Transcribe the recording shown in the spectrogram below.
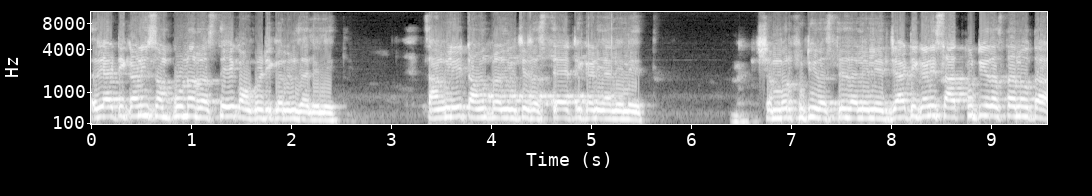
तर या ठिकाणी संपूर्ण रस्ते हे कॉन्क्रिटीकरण झालेले आहेत. चांगले टाउन प्लॅनिंगचे रस्ते या ठिकाणी आलेले आहेत. शंभर फुटी रस्ते झालेले आहेत. ज्या ठिकाणी सात फुटी रस्ता नव्हता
